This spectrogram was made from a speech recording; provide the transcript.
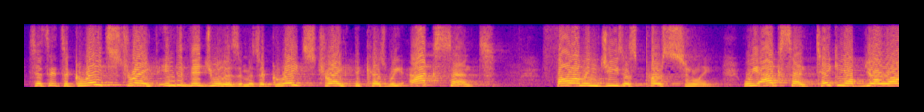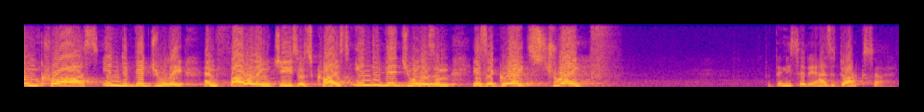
He says it's a great strength. Individualism is a great strength because we accent following Jesus personally. We accent taking up your own cross individually and following Jesus Christ. Individualism is a great strength. But then he said it has a dark side.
